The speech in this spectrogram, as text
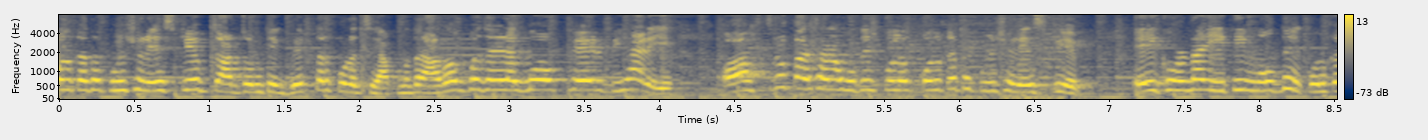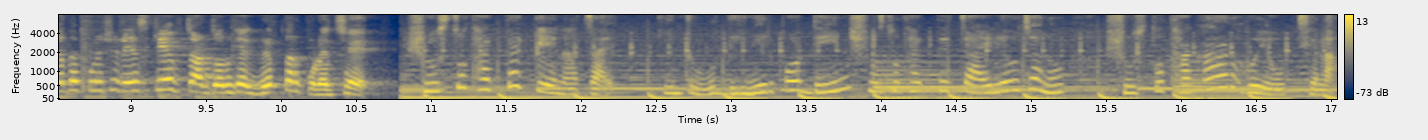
কলকাতা পুলিশের এসটিএফ চারজনকে গ্রেপ্তার করেছে। আপনাদের আরও একবার জানিয়ে রাখব, ফের বিহারে অস্ত্র কারখানা হদিশ পেল কলকাতা পুলিশের এসটিএফ এই ঘটনায় ইতিমধ্যে কলকাতা পুলিশের এসটিএফ চারজনকে গ্রেপ্তার করেছে। সুস্থ থাকতে কে না চায়? কিন্তু দিনের পর দিন সুস্থ থাকতে চাইলেও যেন সুস্থ থাকা আর হয়ে উঠছে না।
